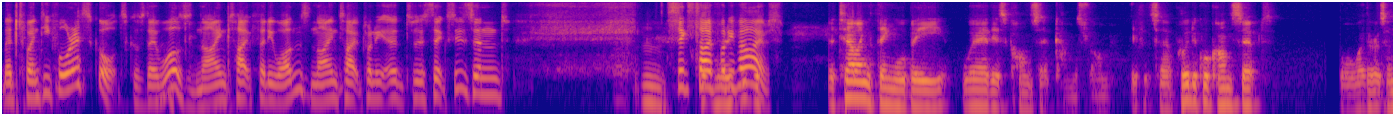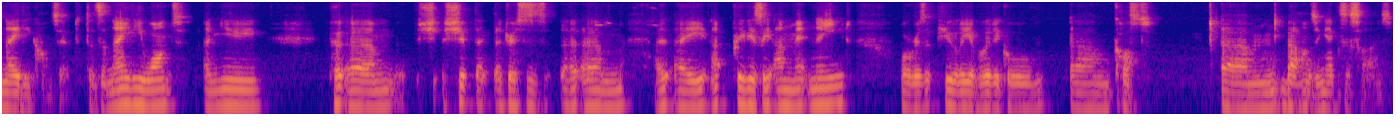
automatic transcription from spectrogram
the 24 escorts because there was nine Type 31s, nine Type 26s, and Mm. six Type The- the- 45s. The telling thing will be where this concept comes from. If it's a political concept or whether it's a Navy concept. Does the Navy want a new um, sh- ship that addresses uh, um, a, a previously unmet need, or is it purely a political um, cost um, balancing exercise?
